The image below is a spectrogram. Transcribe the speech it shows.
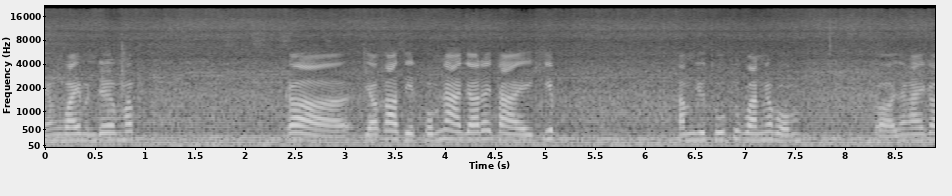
ยังไวเหมือนเดิมครับ ก็เกี่ยวข้าวเสร็จผมน่าจะได้ถ่ายคลิปทำ YouTube ทุกวันครับผม ก็ยังไงก็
